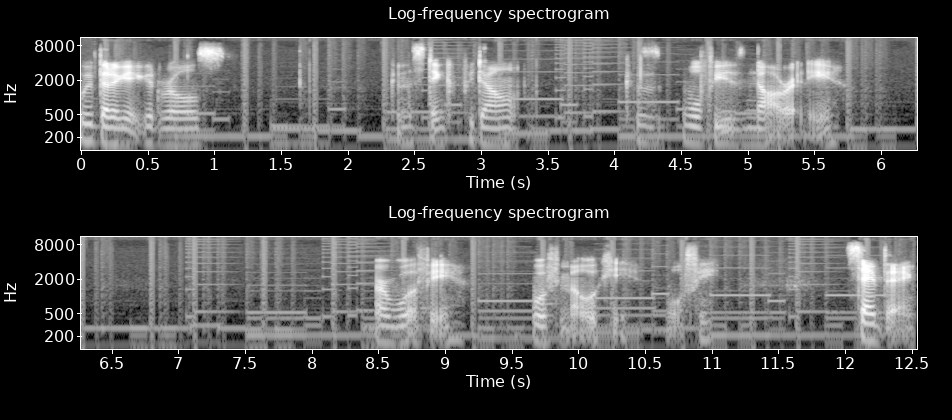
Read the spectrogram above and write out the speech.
We better get good rolls. Gonna stink if we don't. Because Wolfie is not ready. Or Wolfie. Wolfie Milwaukee. Wolfie. Same thing.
